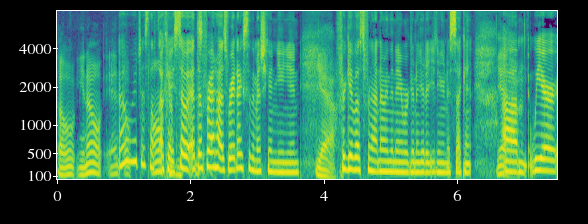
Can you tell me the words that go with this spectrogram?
oh, you know. And, Oh, we just left. oh, Okay, so at the frat house, right next to the Michigan Union. Yeah. Forgive us for not knowing the name. We're going to get it to you in a second. Yeah. Um, we are.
